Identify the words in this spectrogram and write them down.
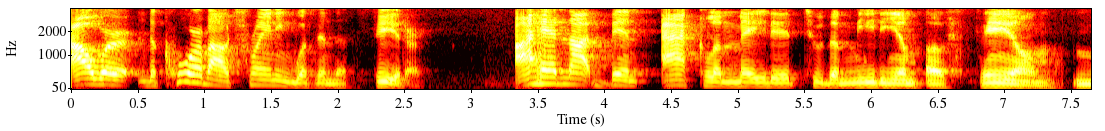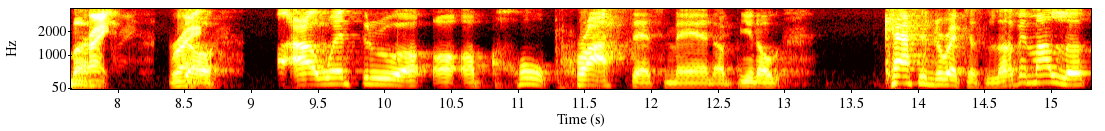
our, the core of our training was in the theater. I had not been acclimated to the medium of film much. Right. Right. So I went through a, a, a, whole process, man, of you know, casting directors loving my look,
